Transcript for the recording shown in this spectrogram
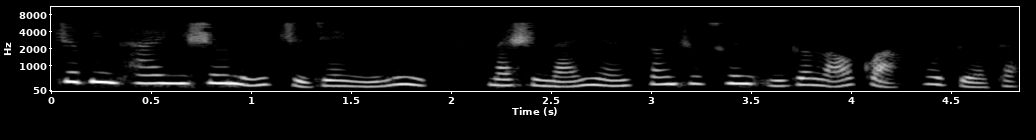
这病他一生里只见一例，那是南园桑之村一个老寡妇得的。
